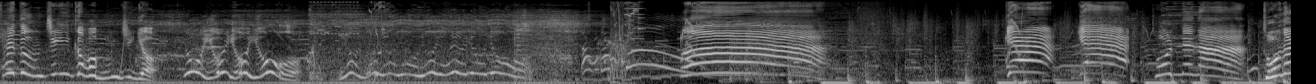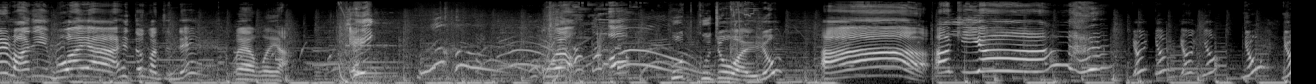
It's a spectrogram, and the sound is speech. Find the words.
패드 움직이니까 막 움직여. 요, 요, 요, 요. 요, 요, 요, 요, 요, 요, 요, 요. 와! 야! 야! 돈 내놔! 돈을 많이 모아야 했던 것 같은데? 뭐야, 뭐야. 에이? 어, 뭐야? 어? 봇 구조 완료? 아! 아, 귀여워! 요, 요, 요, 요, 요, 요?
